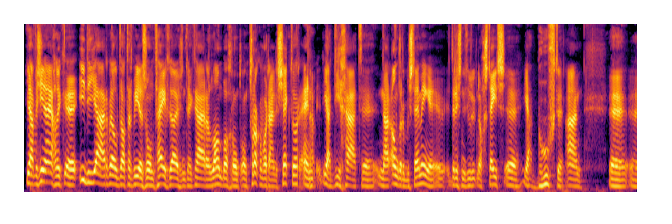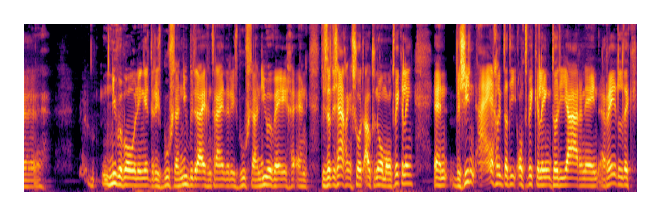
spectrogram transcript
Ja, we zien eigenlijk uh, ieder jaar wel dat er weer zo'n 5000 hectare landbouwgrond onttrokken wordt aan de sector. En ja, die gaat uh, naar andere bestemmingen. Uh, er is natuurlijk nog steeds ja, behoefte aan nieuwe woningen. Er is behoefte aan nieuw bedrijventerrein. Er is behoefte aan nieuwe wegen. En, dus dat is eigenlijk een soort autonome ontwikkeling. En we zien eigenlijk dat die ontwikkeling door de jaren heen redelijk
